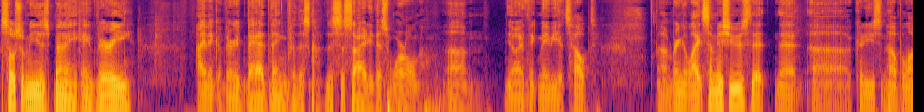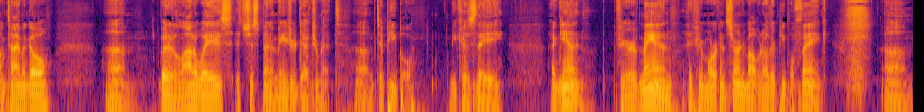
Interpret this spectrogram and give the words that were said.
social media has been a, a very I think a very bad thing for this this society, this world. Um, you know, I think maybe it's helped um, bring to light some issues that that uh, could have used some help a long time ago. Um, but in a lot of ways, it's just been a major detriment um, to people because they, again, fear of man. If you're more concerned about what other people think, um,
